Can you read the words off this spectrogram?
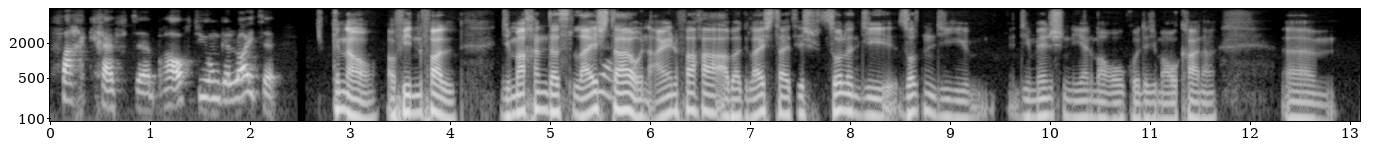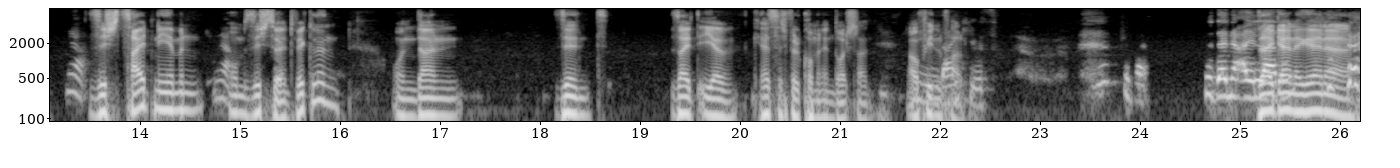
Fachkräfte, braucht junge Leute. Genau, auf jeden Fall. Die machen das leichter Ja. und einfacher, aber gleichzeitig sollen die, sollten die, die Menschen hier in Marokko oder die Marokkaner ähm, Ja, sich Zeit nehmen, ja, um sich zu entwickeln. Und dann sind, seid ihr herzlich willkommen in Deutschland. Auf Vielen jeden Fall. Jus, für, deine Sehr gerne, gerne.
